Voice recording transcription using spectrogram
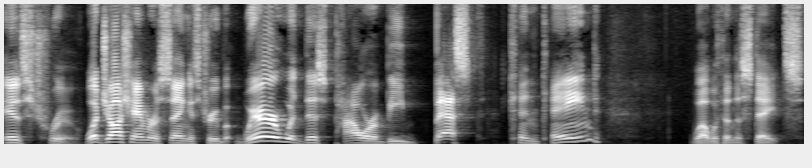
is true. What Josh Hammer is saying is true, but where would this power be best contained? Well, within the states.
